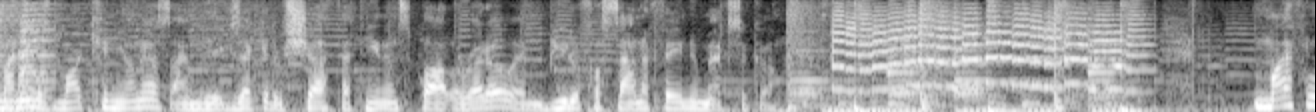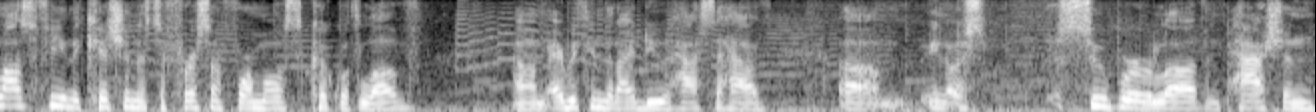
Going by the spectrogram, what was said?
My name is Marc Quiñones. I'm the executive chef at the Inn and Spa Loretto in beautiful Santa Fe, New Mexico. My philosophy in the kitchen is to first and foremost cook with love. Um, everything that I do has to have, um, you know, super love and passion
